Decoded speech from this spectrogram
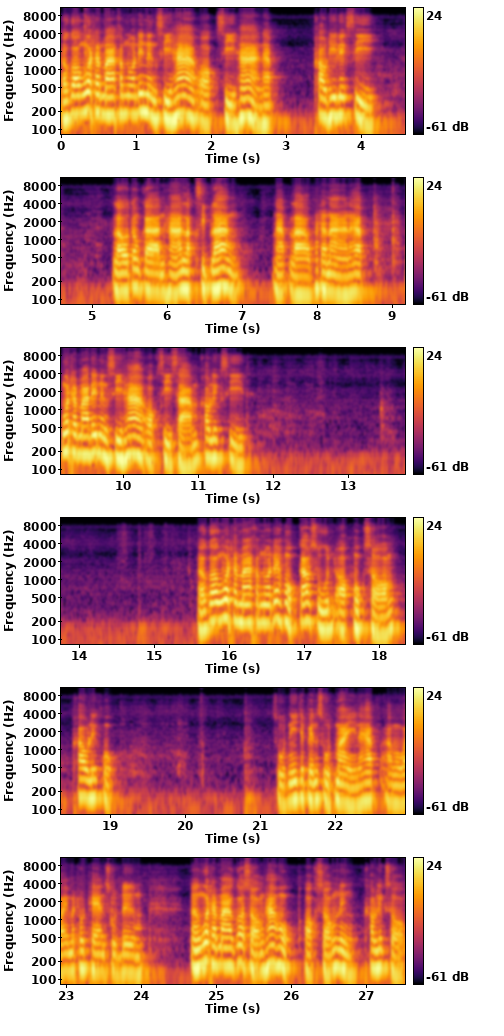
แล้วก็งวดถัดมาคำนวณได้หนึ่งสี่ห้าออกสี่ห้านะครับ เข้าที่เลขสี่ เราต้องการหาหลักสิบล่างนะครับลาวพัฒนานะครับ งวดถัดมาได้หนึ่งสี่ห้าออกสี่สามเข้าเลขสี่แล้วก็งวดถัดมาคำนวณได้หกเก้าศูนย์ออกหกสองเข้าเลขหกสูตรนี้จะเป็นสูตรใหม่นะครับ เอามาไว้มาทดแทนสูตรเดิมงวดถัดมาก็สองห้าหกออกสองหนึ่งเข้าเลขสอง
